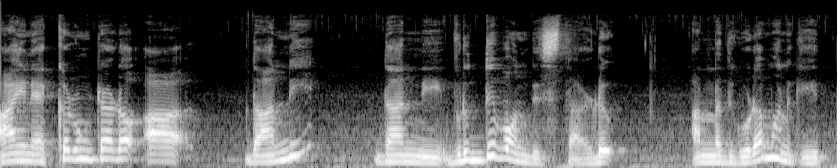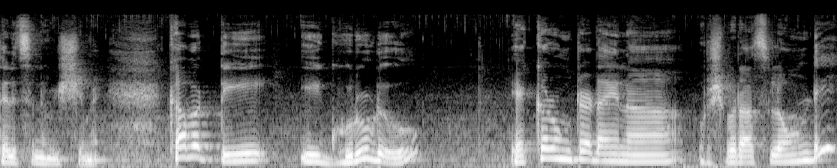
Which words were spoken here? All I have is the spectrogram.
ఆయన ఎక్కడుంటాడో ఆ దాన్ని దాన్ని వృద్ధి పొందిస్తాడు. అన్నది కూడా మనకి తెలిసిన విషయమే. కాబట్టి ఈ గురుడు ఎక్కడ ఉంటాడు ఆయన వృషభరాశిలో ఉండి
